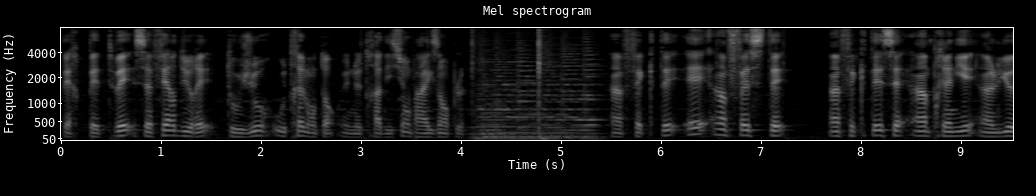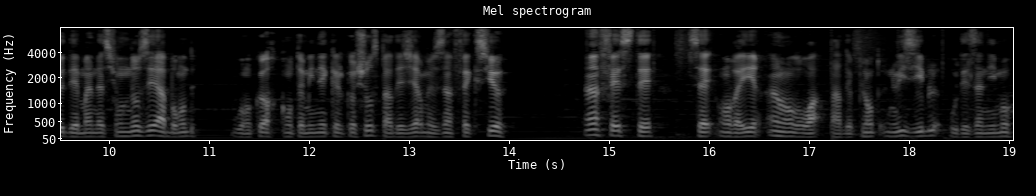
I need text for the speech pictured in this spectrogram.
Perpétuer, c'est faire durer, toujours ou très longtemps, une tradition par exemple. Infecter et infester. Infecter, c'est imprégner un lieu d'émanation nauséabonde, ou encore contaminer quelque chose par des germes infectieux. Infester, c'est envahir un endroit par des plantes nuisibles ou des animaux.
